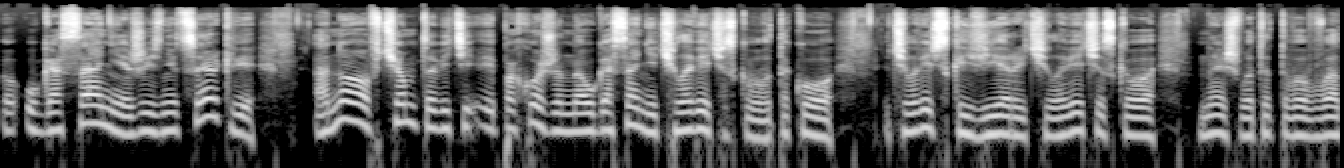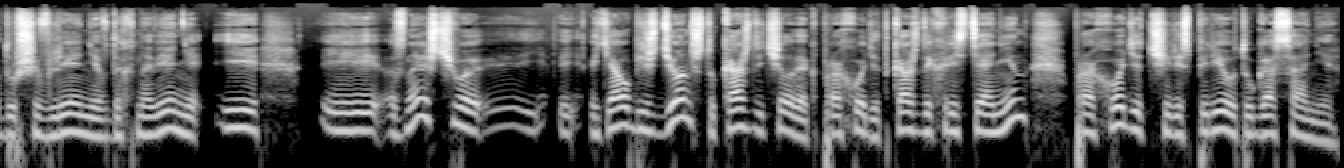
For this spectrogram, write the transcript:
угасание жизни церкви, оно в чем-то ведь и похоже на угасание человеческого вот такого, человеческой веры, человеческого, знаешь, вот этого воодушевления, вдохновения. И и знаешь чего? Я убежден, что каждый человек проходит, каждый христианин проходит через период угасания.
